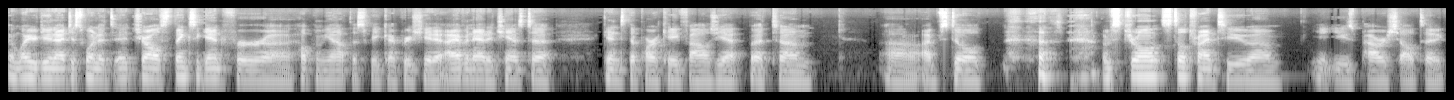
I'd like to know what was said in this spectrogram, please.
And while you're doing that, I just wanted to, Charles, thanks again for uh, helping me out this week. I appreciate it. I haven't had a chance to get into the Parquet files yet, but um, uh, I'm still I'm still still trying to um, use PowerShell to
